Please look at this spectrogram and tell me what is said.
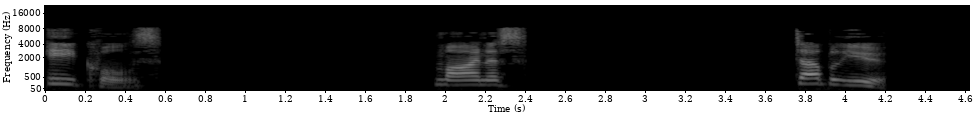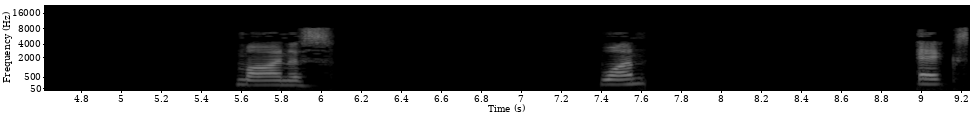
equals minus w minus 1 x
